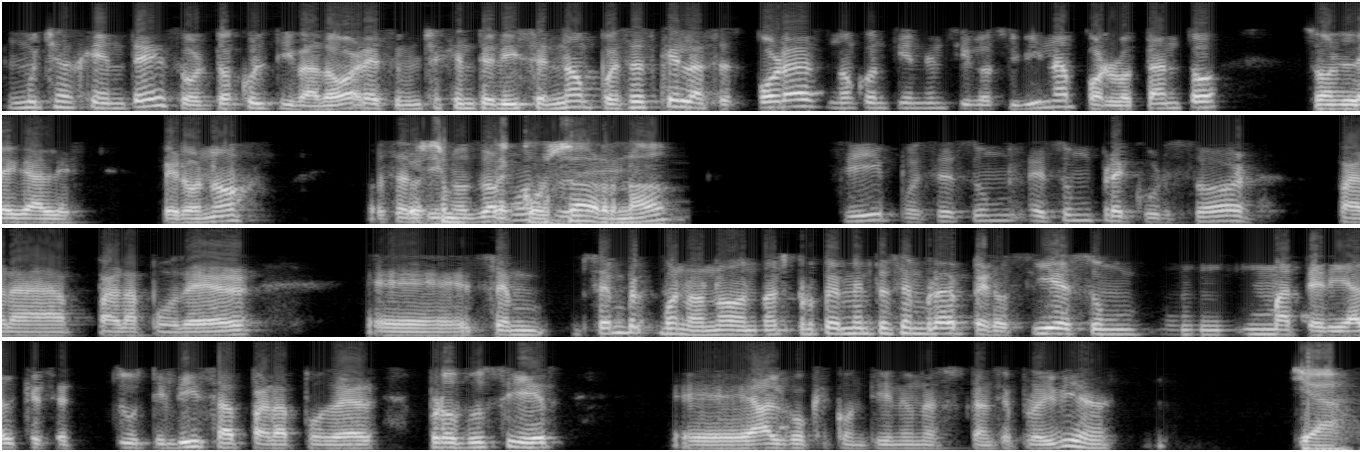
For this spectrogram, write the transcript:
mucha gente, sobre todo cultivadores, y mucha gente dice, no, pues es que las esporas no contienen psilocibina, por lo tanto son legales. Pero no. O sea, Es si un nos precursor, ¿no? Sí, pues es un, es un precursor para, para poder eh, bueno, no, no es propiamente sembrar, pero sí es un, material que se utiliza para poder producir eh, algo que contiene una sustancia prohibida. Ya.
